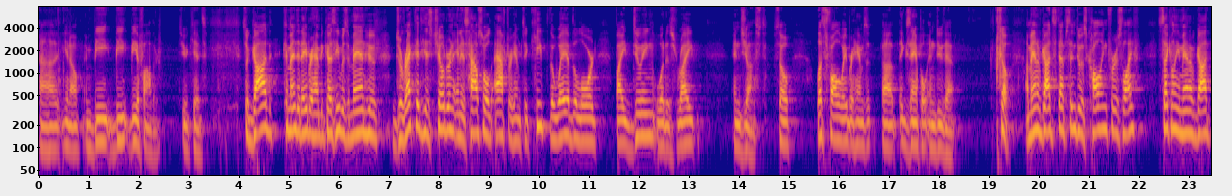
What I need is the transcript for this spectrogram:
uh, you know, and be, be, be a father to your kids. So God commended Abraham because he was a man who directed his children and his household after him to keep the way of the Lord by doing what is right and just. So let's follow Abraham's uh, example and do that. So, a man of God steps into his calling for his life. Secondly, a man of God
